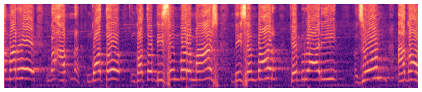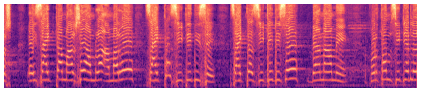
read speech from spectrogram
আমারে গত গত ডিসেম্বর মাস, ডিসেম্বর, ফেব্রুয়ারি, জুন, আগস্ট, এই চারটা মাসে আমরা আমারে চারটা সিটি দিছে। চারটা সিটি দিছে বেনামে। প্রথম সিটিতে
